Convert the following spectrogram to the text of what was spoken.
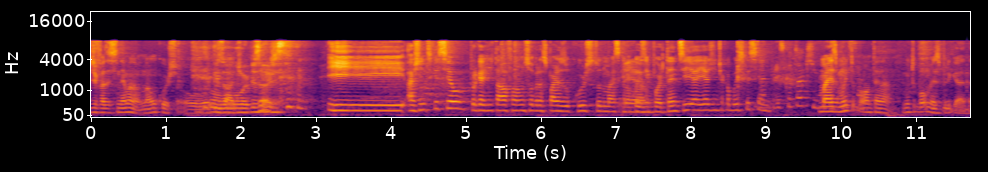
De fazer cinema não, não um curso, o episódio. O episódio. E a gente esqueceu, porque a gente tava falando sobre as partes do curso e tudo mais, que eram É. coisas importantes, e aí a gente acabou É esquecendo. por isso que eu tô aqui. né, Mas muito bom, Tainá. Muito bom mesmo, obrigado.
